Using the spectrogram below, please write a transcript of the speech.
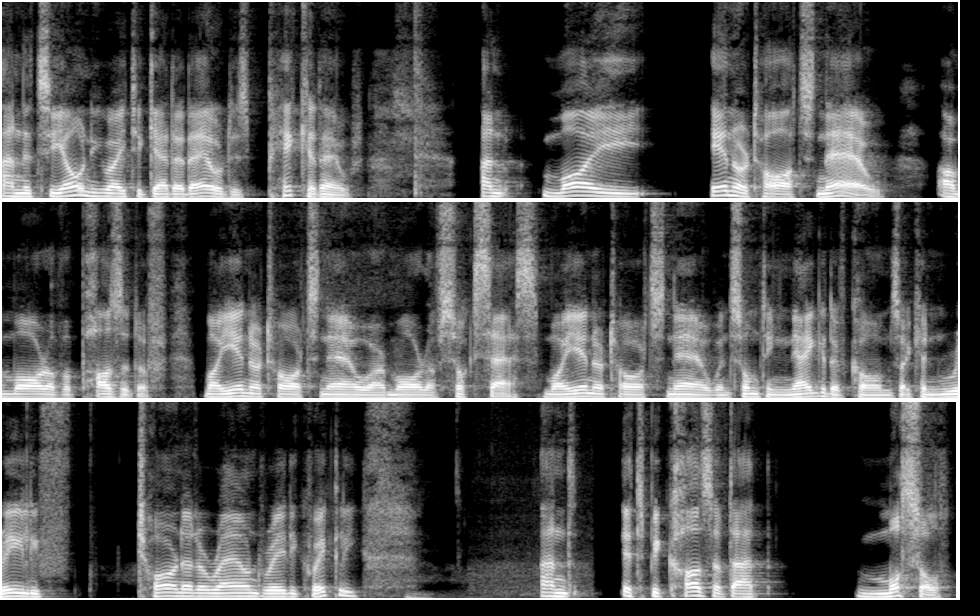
and it's the only way to get it out is pick it out. And my inner thoughts now are more of a positive. My inner thoughts now are more of success. My inner thoughts now, when something negative comes, I can really f- turn it around really quickly. And it's because of that muscle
